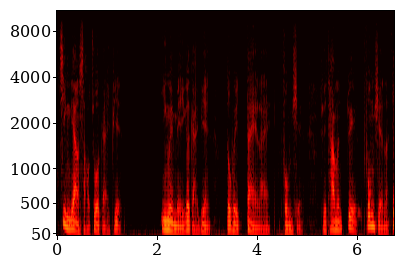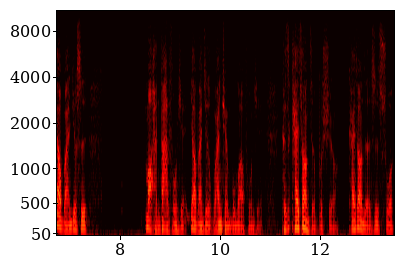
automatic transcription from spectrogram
尽量少做改变，因为每一个改变都会带来风险，所以他们对风险呢，要不然就是。冒很大的风险，要不然就是完全不冒风险。可是开创者不是哦，开创者是说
